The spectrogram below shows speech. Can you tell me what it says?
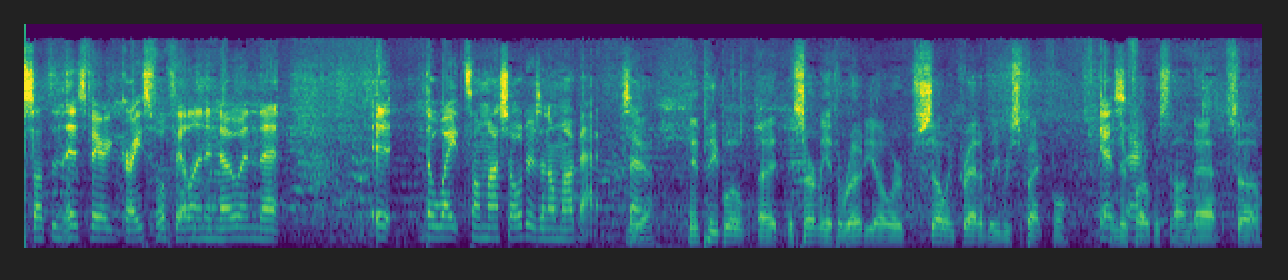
something. It's very graceful feeling, and knowing that it the weight's on my shoulders and on my back. So Yeah, and people uh, certainly at the rodeo are so incredibly respectful, Yes, and they're sir. focused on that. So,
